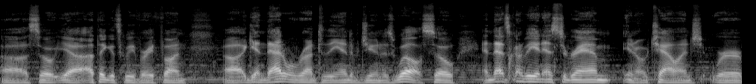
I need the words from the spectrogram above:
Uh, so, yeah, I think it's going to be very fun. Uh, again, that will run to the end of June as well. So, and that's going to be an Instagram, you know, challenge where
